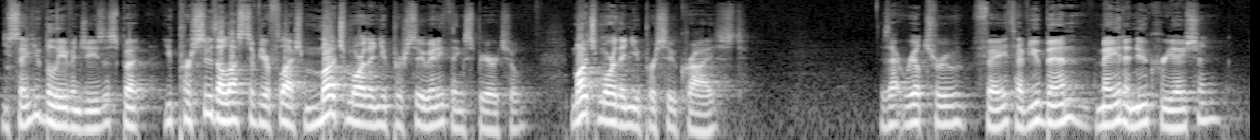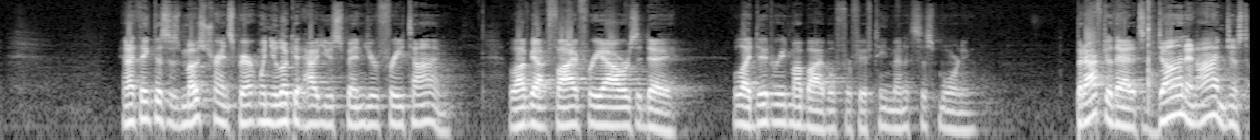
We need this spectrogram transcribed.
You say you believe in Jesus, but you pursue the lust of your flesh much more than you pursue anything spiritual, much more than you pursue Christ. Is that real true faith? Have you been made a new creation? And I think this is most transparent when you look at how you spend your free time. Well, I've got five free hours a day. Well, I did read my Bible for 15 minutes this morning. But after that, it's done, and I'm just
